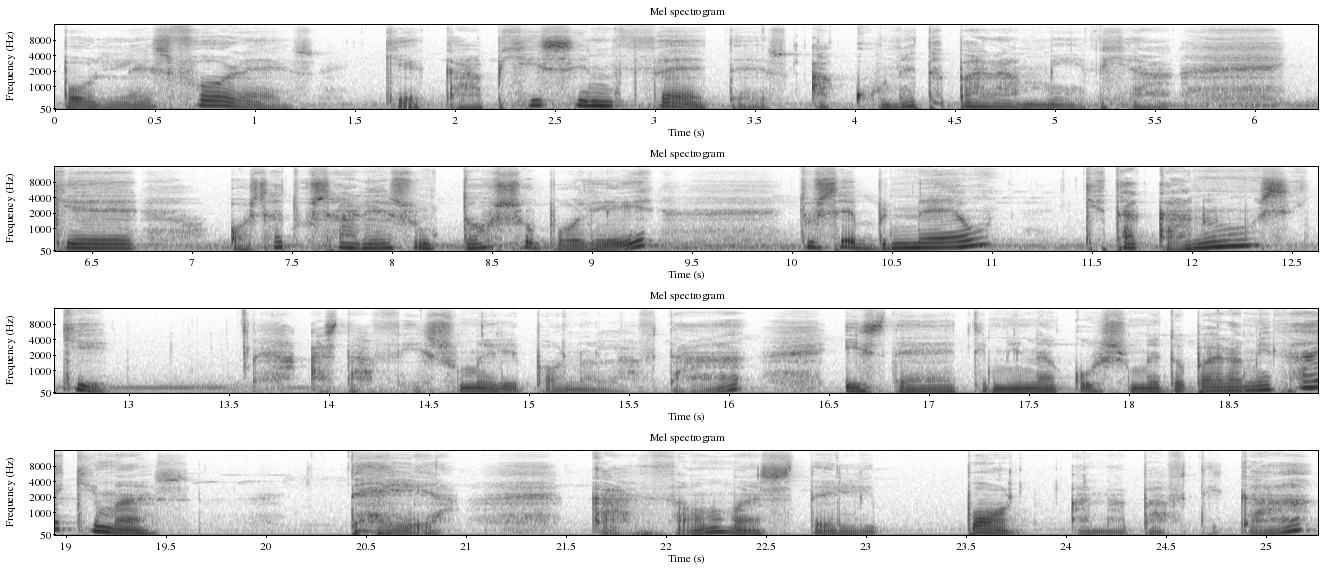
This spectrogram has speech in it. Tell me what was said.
πολλές φορές και κάποιοι συνθέτες ακούνε τα παραμύθια και όσα τους αρέσουν τόσο πολύ τους εμπνέουν και τα κάνουν μουσική. Ας τα αφήσουμε λοιπόν όλα αυτά. Είστε έτοιμοι να ακούσουμε το παραμυθάκι μας. Τέλεια. Καθόμαστε λοιπόν αναπαυτικά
